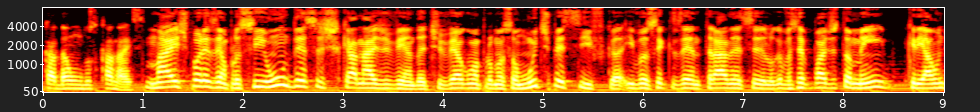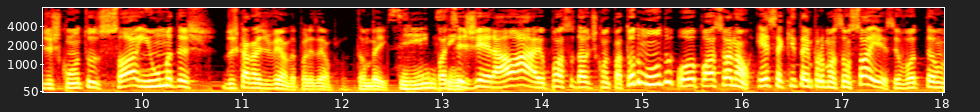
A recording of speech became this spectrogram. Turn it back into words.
cada um dos canais. Mas, por exemplo, se um desses canais de venda tiver alguma promoção muito específica e você quiser entrar nesse lugar, você pode também criar um desconto só em uma das dos canais de venda, por exemplo, também. Sim, Pode sim. ser geral, ah, eu posso dar o desconto para todo mundo, ou eu posso, ah, não, esse aqui tá em promoção só esse, eu vou então,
